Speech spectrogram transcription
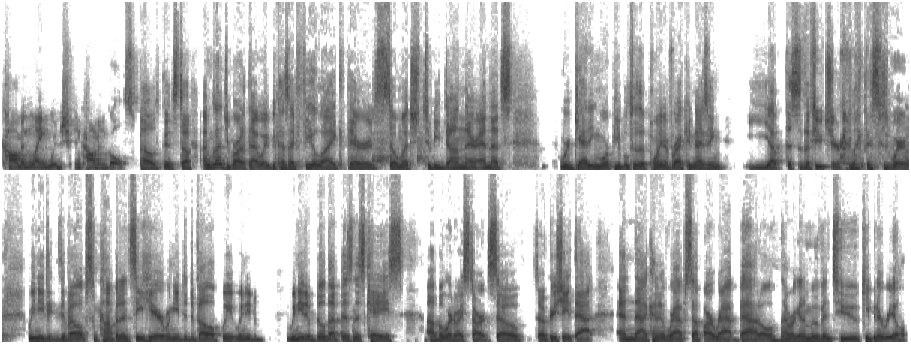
common language, and common goals. Oh, good stuff. I'm glad you brought it that way because I feel like there's so much to be done there. And that's, we're getting more people to the point of recognizing yep this is the future like this is where we need to develop some competency here we need to develop we, we need to we need to build that business case uh, but where do i start so so appreciate that and that kind of wraps up our rap battle now we're going to move into keeping it real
